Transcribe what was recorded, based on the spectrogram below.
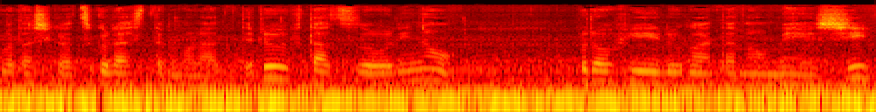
私が作らせてもらってる2つ折りのプロフィール型の名刺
